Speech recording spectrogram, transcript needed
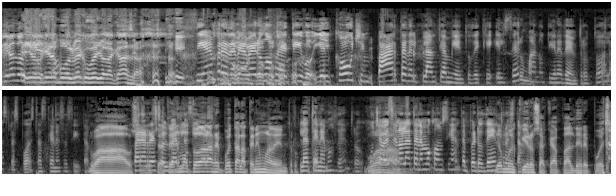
dieron ellos no 200. quieren volver con ellos a la casa. Siempre debe No, haber un no. objetivo y el coaching parte del planteamiento de que el ser humano tiene dentro todas las respuestas que necesita. Wow, Para sí, o sea, resolver tenemos la todas las respuestas, las tenemos adentro. La tenemos dentro. Muchas Wow. veces no la tenemos consciente, pero dentro Yo me está. quiero sacar par de respuestas.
